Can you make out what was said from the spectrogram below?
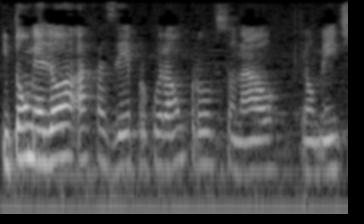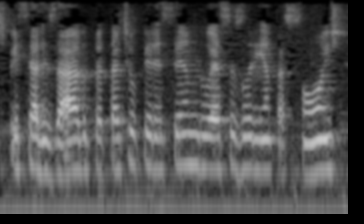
Então, o melhor a fazer é procurar um profissional realmente especializado para estar tá te oferecendo essas orientações,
